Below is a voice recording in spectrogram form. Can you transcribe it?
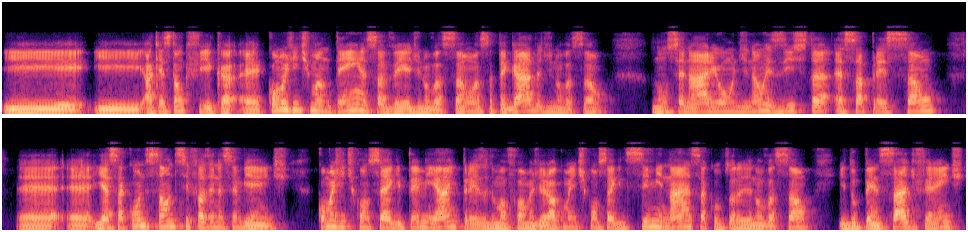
E, e, a questão que fica é como a gente mantém essa veia de inovação, essa pegada de inovação, num cenário onde não exista essa pressão é, é, e essa condição de se fazer nesse ambiente. Como a gente consegue permear a empresa de uma forma geral, como a gente consegue disseminar essa cultura de inovação e do pensar diferente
